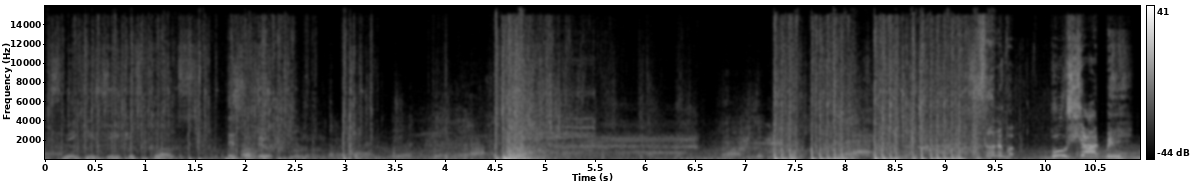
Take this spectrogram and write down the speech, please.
Sneaky Zeke is close. This'll do. Son of a... Who shot me?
